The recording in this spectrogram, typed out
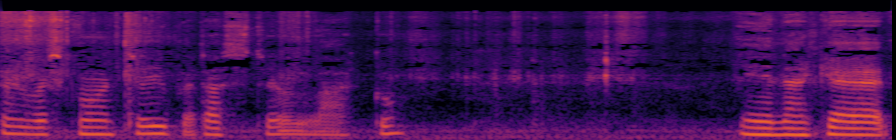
they was going to, but I still like them. And I got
